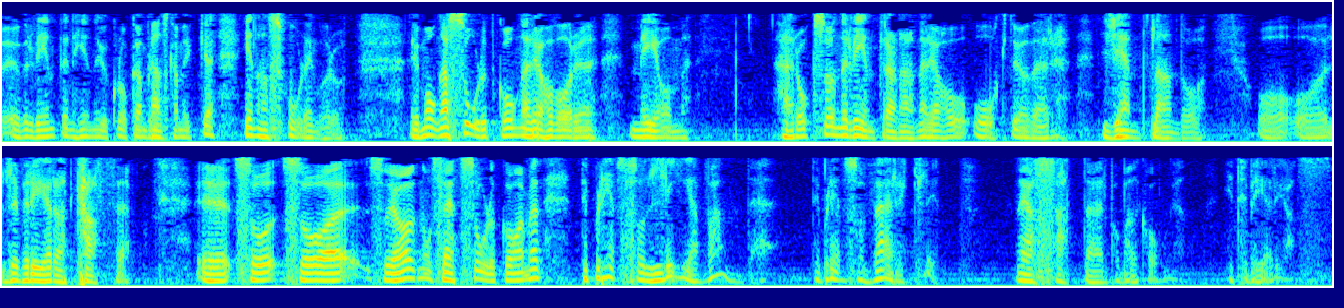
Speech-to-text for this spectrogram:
över vintern hinner ju klockan ganska mycket innan solen går upp. Det är många soluppgångar jag har varit med om här också under vintrarna när jag har åkt över Jämtland och, och, och levererat kaffe. Eh, så, så, så jag har nog sett soluppgångar men det blev så levande. Det blev så verkligt när jag satt där på balkongen i Tiberias.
